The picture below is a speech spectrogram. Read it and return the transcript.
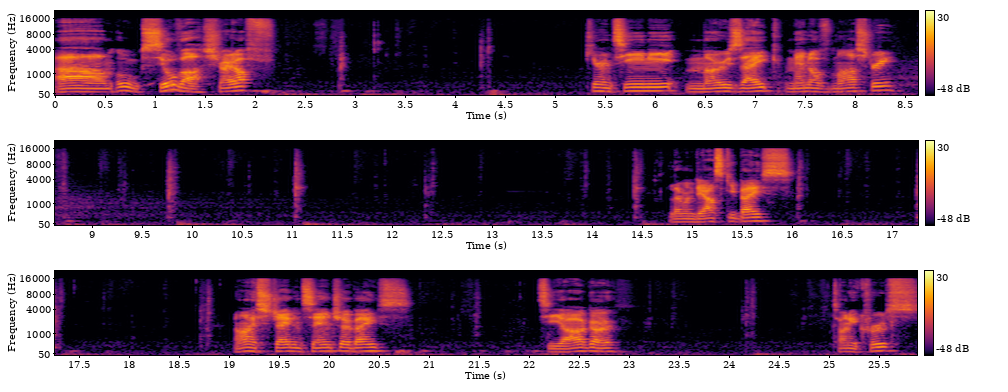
Um, ooh, silver straight off. Kirantini, Mosaic, Men of Mastery. Lewandowski base. Nice. Jadon Sancho base. Thiago. Toni Kroos.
